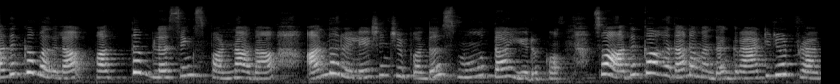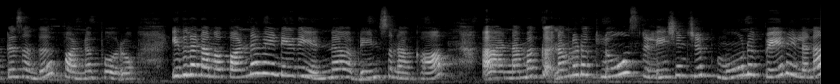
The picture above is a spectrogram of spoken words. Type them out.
அதுக்கு பதிலாக பத்து பிளெஸ்ஸிங்ஸ் பண்ணாதான் அந்த ரிலேஷன்ஷிப் வந்து ஸ்மூத்தாக இருக்கும். ஸோ அதுக்காக தான் நம்ம இந்த கிராட்டிடியூட் ப்ராக்டிஸ் வந்து பண்ண போகிறோம் இதில் நம்ம பண்ண வேண்டியது என்ன அப்படின்னு சொன்னாக்கா நமக்கு நம்மளோட க்ளோ க்ளோஸ் ரிலேஷன்ஷிப் மூணு பேர் இல்லைனா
